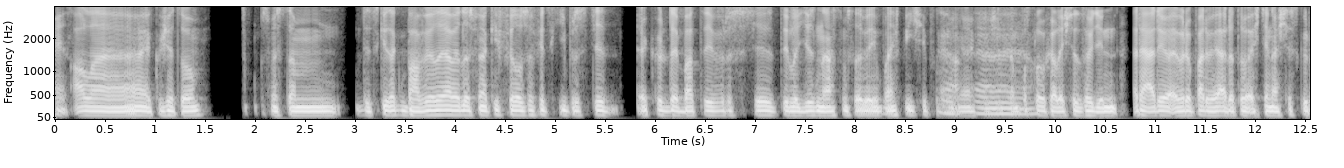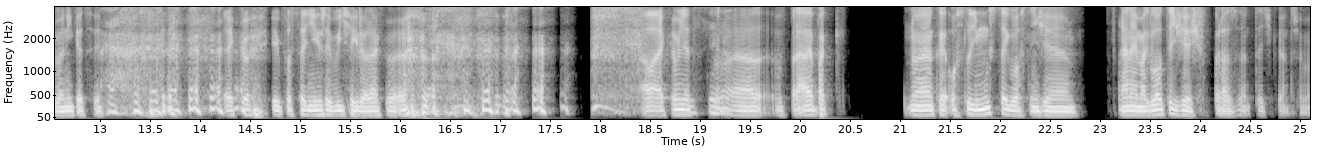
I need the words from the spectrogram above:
Yes. ale jakože to, jsme se tam vždycky tak bavili a vedli jsme nějaký filozofický prostě jako debaty, prostě ty lidi z nás museli být úplně v píči, podle Jo, jako, jo, že jo, tam poslouchali 6 hodin rádio Evropa 2 a do toho ještě naše skurvený keci. jako takový poslední hřebíček do raku. jo. ale jako mě to, no. já právě pak, no jako je oslý můstek vlastně, že já nevím, jak dlouho ty žiješ v Praze teďka třeba.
